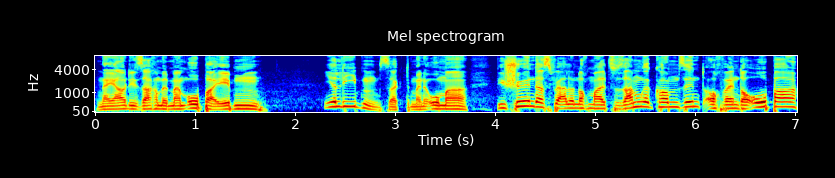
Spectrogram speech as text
Naja, und die Sache mit meinem Opa eben. Ihr Lieben, sagte meine Oma, wie schön, dass wir alle nochmal zusammengekommen sind, auch wenn der Opa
